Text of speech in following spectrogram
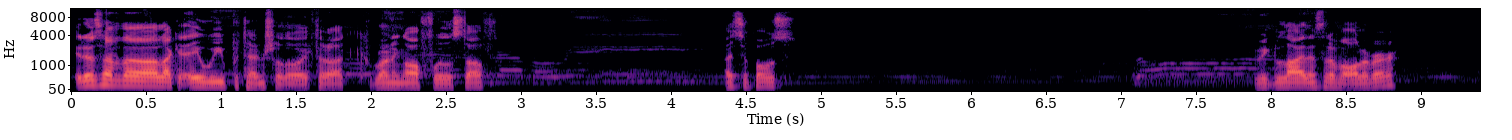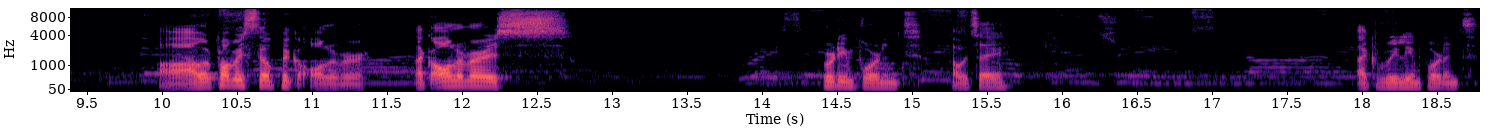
It does have the like AoE potential though if they're like running off wheel stuff. I suppose. Pick Light instead of Oliver. Uh, I would probably still pick Oliver. Like Oliver is pretty important, I would say. Like really important.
